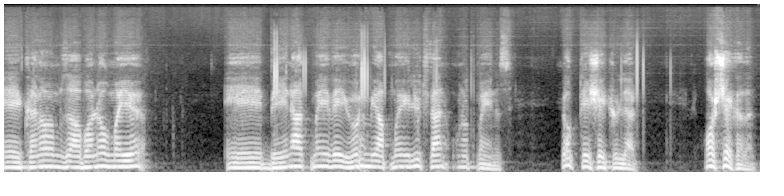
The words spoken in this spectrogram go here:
E, kanalımıza abone olmayı, e, beğeni atmayı ve yorum yapmayı lütfen unutmayınız. Çok teşekkürler. Hoşçakalın.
